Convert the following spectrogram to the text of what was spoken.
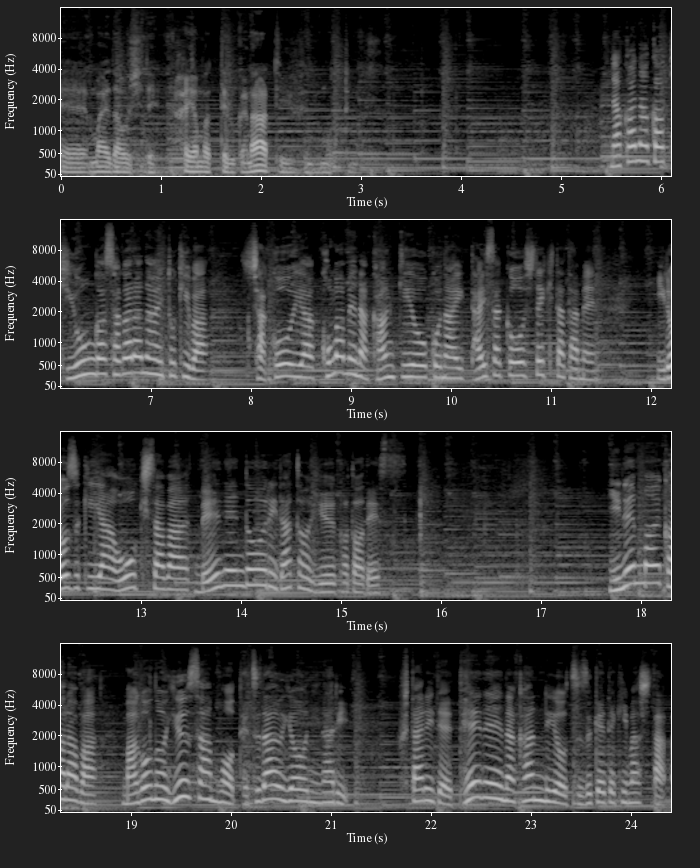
えー、前倒しで早まってるかなというふうに思ってます。なかなか気温が下がらない時は遮光やこまめな換気を行い対策をしてきたため色づきや大きさは例年通りだということです。2年前からは孫の優さんも手伝うようになり2人で丁寧な管理を続けてきました。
